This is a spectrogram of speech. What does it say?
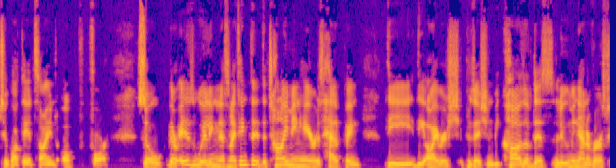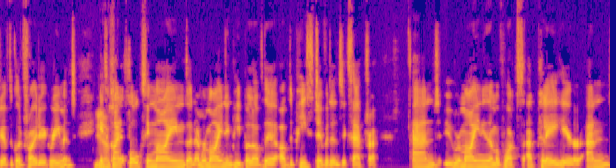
to what they had signed up for. So there is willingness. And I think that the timing here is helping the the Irish position because of this looming anniversary of the Good Friday Agreement. Yes. It's kind of focusing minds and, and, reminding people of the of the peace dividends, etc and reminding them of what's at play here. And,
